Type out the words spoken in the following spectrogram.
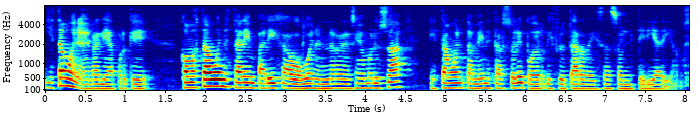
Y está bueno en realidad, porque como está bueno estar en pareja o bueno, en una relación amorosa, está bueno también estar solo y poder disfrutar de esa soltería, digamos.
